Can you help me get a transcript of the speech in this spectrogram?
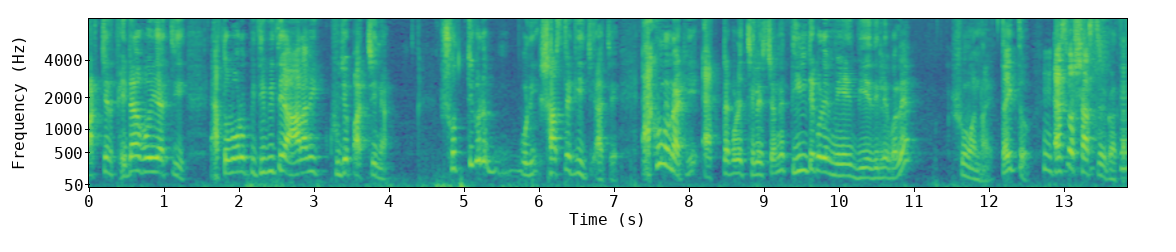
পারছে না ফেডা হয়ে যাচ্ছি। এত বড় পৃথিবীতে আর আমি খুঁজে পাচ্ছি না। সত্যি করে বলি শাস্ত্রে কি আছে? এখনও নাকি একটা করে ছেলের সঙ্গে তিনটে করে মেয়ে বিয়ে দিলে বলে সমান হয় তাই তো? অ্যাজ পার শাস্ত্রের কথা।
